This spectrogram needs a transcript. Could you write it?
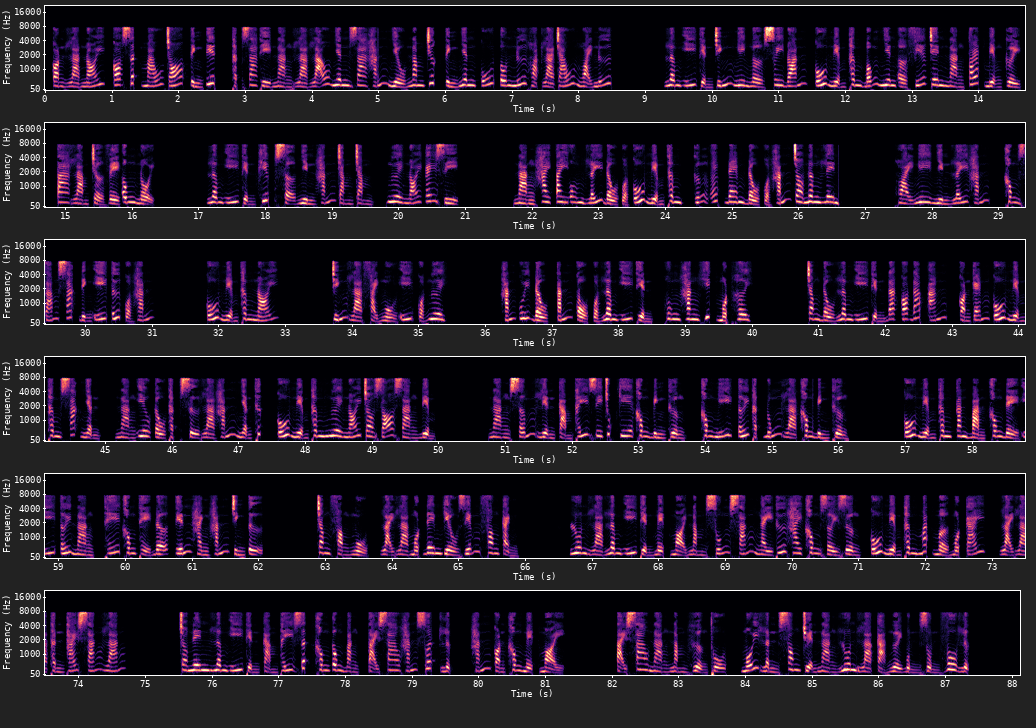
Còn là nói có rất máu chó tình tiết, thật ra thì nàng là lão nhân gia hắn nhiều năm trước tình nhân cũ tôn nữ hoặc là cháu ngoại nữ. Lâm ý thiện chính nghi ngờ suy đoán, cố niệm thâm bỗng nhiên ở phía trên nàng toét miệng cười, ta làm trở về ông nội. Lâm ý thiện khiếp sợ nhìn hắn chằm chằm, ngươi nói cái gì? Nàng hai tay ôm lấy đầu của cố niệm thâm, cứng ép đem đầu của hắn cho nâng lên. Hoài nghi nhìn lấy hắn, không dám xác định ý tứ của hắn. Cố niệm thâm nói. Chính là phải ngủ ý của ngươi. Hắn cúi đầu cắn cổ của Lâm Ý Thiển, hung hăng hít một hơi. Trong đầu Lâm Ý Thiển đã có đáp án, còn kém cố niệm thâm xác nhận, nàng yêu cầu thật sự là hắn nhận thức, cố niệm thâm ngươi nói cho rõ ràng điểm. Nàng sớm liền cảm thấy di trúc kia không bình thường, không nghĩ tới thật đúng là không bình thường. Cố niệm thâm căn bản không để ý tới nàng, thế không thể đỡ tiến hành hắn trình tự. Trong phòng ngủ, lại là một đêm kiều diễm phong cảnh. Luôn là lâm ý thiện mệt mỏi nằm xuống sáng ngày thứ hai không rời giường, cố niệm thâm mắt mở một cái, lại là thần thái sáng láng. Cho nên lâm ý thiện cảm thấy rất không công bằng tại sao hắn xuất lực, hắn còn không mệt mỏi. Tại sao nàng nằm hưởng thụ, mỗi lần xong chuyện nàng luôn là cả người bủn rủn vô lực.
